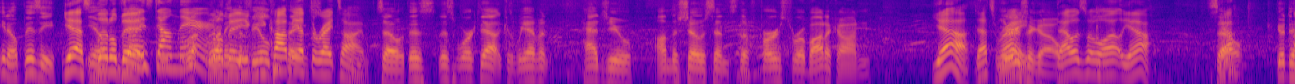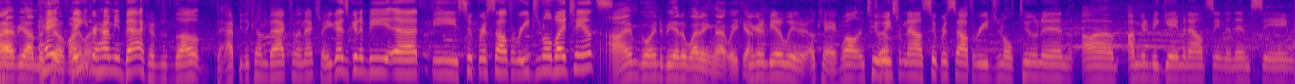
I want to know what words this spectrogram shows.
you know, busy. Yes, a You know, little It's always bit. down r- there. A little running bit. the You, you field caught me at the things. right time. So this this worked out because we haven't had you on the show since the first Roboticon. Yeah, that's right. Years ago. That was a while. Yeah. So good to have you on the hey, show thank you for having me back. I'm happy to come back for the next one. You guys going to be at the Super South Regional by chance? I'm going to be at a wedding that weekend. You're going to be at a wedding. Okay. Well, in two So. weeks from now, Super South Regional. Tune in. Um, I'm going to be game announcing and emceeing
